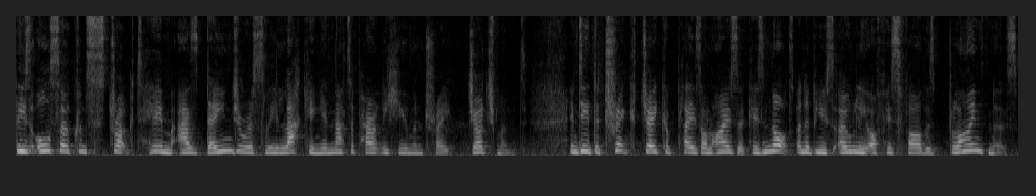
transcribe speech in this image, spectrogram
these also construct him as dangerously lacking in that apparently human trait, judgment. Indeed, the trick Jacob plays on Isaac is not an abuse only of his father's blindness,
